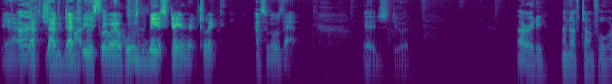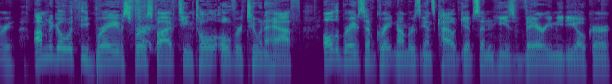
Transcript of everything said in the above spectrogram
Yeah, All right, that's should we that's do that's my what you best say. then? Well, who's the biggest favorite? Click. That's what goes that. Yeah, just do it. Alrighty, enough tomfoolery. I'm gonna go with the Braves first five team total over two and a half. All the Braves have great numbers against Kyle Gibson. and He's very mediocre.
